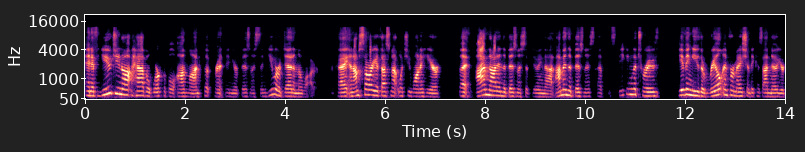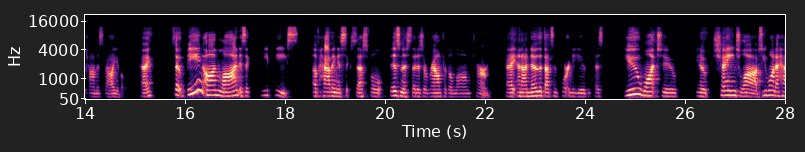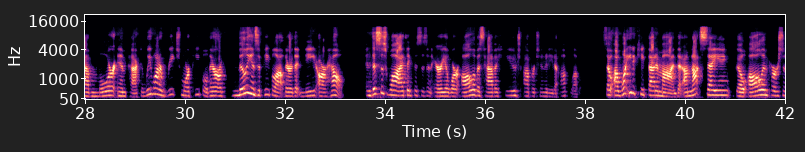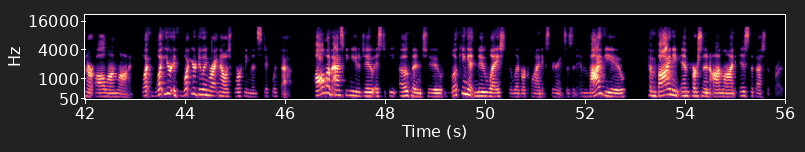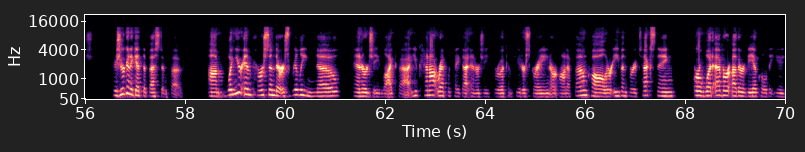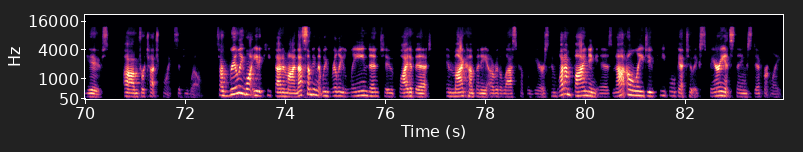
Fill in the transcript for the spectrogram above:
And if you do not have a workable online footprint in your business, then you are dead in the water. Okay. And I'm sorry if that's not what you want to hear, but I'm not in the business of doing that. I'm in the business of speaking the truth, giving you the real information because I know your time is valuable. Okay. So being online is a key piece of having a successful business that is around for the long term. Okay. And I know that that's important to you because you want to, you know, change lives. You want to have more impact and we want to reach more people. There are millions of people out there that need our help. And this is why I think this is an area where all of us have a huge opportunity to up level. So I want you to keep that in mind that I'm not saying go all in person or all online. What what you're if what you're doing right now is working, then stick with that all I'm asking you to do is to be open to looking at new ways to deliver client experiences. And in my view, combining in person and online is the best approach because you're going to get the best of both. Um, when you're in person, there is really no energy like that. You cannot replicate that energy through a computer screen or on a phone call or even through texting or whatever other vehicle that you use um, for touch points, if you will. So I really want you to keep that in mind. That's something that we've really leaned into quite a bit in my company over the last couple of years. And what I'm finding is not only do people get to experience things differently,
